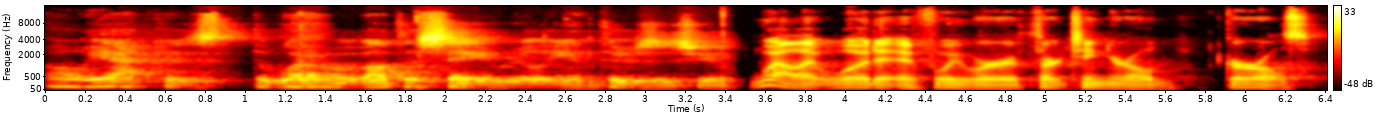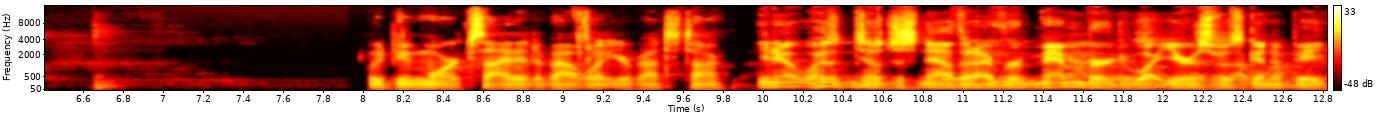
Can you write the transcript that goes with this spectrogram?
Oh yeah, because what I'm about to say really enthuses you. Well, it would if we were thirteen-year-old girls. We'd be more excited about what you're about to talk about. You know, it wasn't until just now that I remembered what yours was going to be.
